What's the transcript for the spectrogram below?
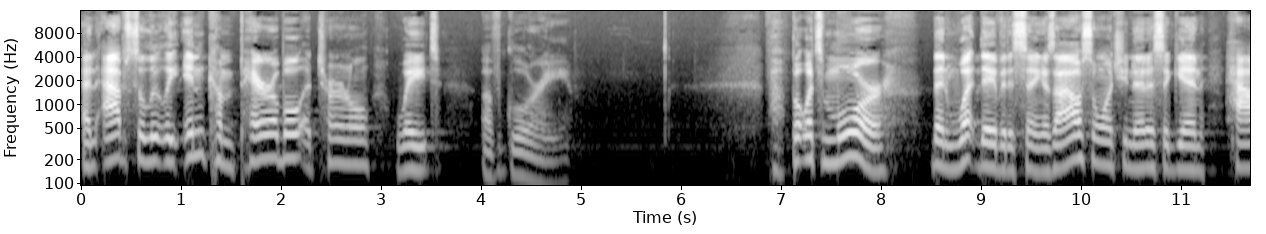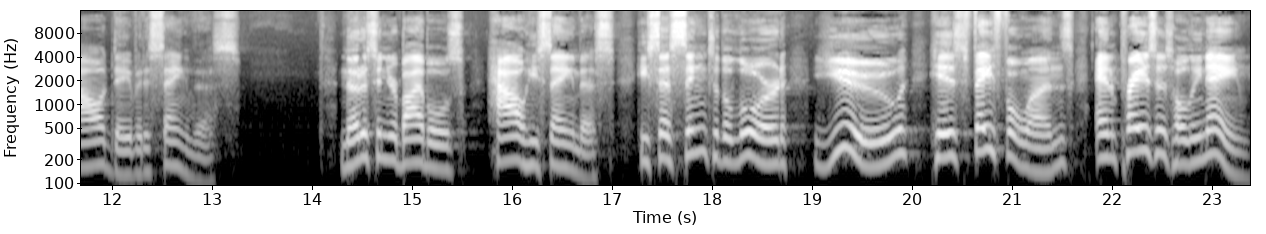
an absolutely incomparable eternal weight of glory. But what's more than what David is saying is I also want you to notice again how David is saying this. Notice in your Bibles how he's saying this. He says, Sing to the Lord, you, his faithful ones, and praise his holy name.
